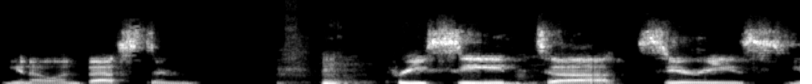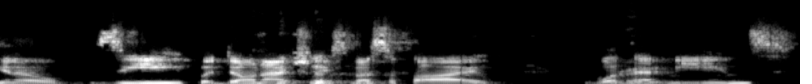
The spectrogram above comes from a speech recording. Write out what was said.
you know invest in pre-seed uh, series you know z but don't actually specify what right. that means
